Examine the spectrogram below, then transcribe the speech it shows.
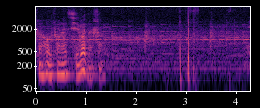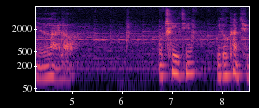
身后传来奇怪的声音：“您来了。”我吃一惊，回头看去，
